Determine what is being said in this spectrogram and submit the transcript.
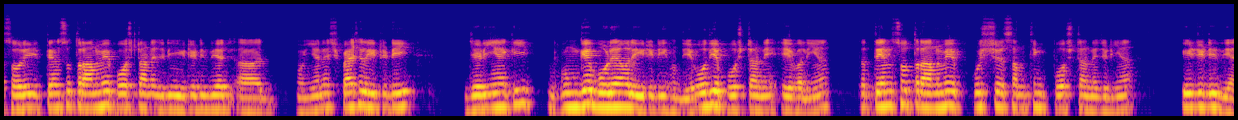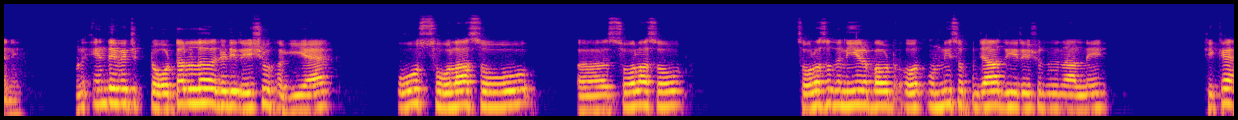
ਸੌਰੀ 393 ਪੋਸਟਾਂ ਨੇ ਜਿਹੜੀ ਈਟੀਡੀ ਦੀਆਂ ਹੋਈਆਂ ਨੇ। ਸਪੈਸ਼ਲ ਈਟੀਡੀ ਜਿਹੜੀਆਂ ਕਿ ਗੁੰਗੇ ਬੋਲਿਆਂ ਵਾਲੀ ਈਟੀਡੀ ਹੁੰਦੀ ਹੈ, ਉਹਦੀਆਂ ਪੋਸਟਾਂ ਨੇ ਇਹ ਵਾਲੀਆਂ। ਤਾਂ 393 ਕੁਛ ਸਮਥਿੰਗ ਪੋਸਟਾਂ ਨੇ ਜਿਹੜੀਆਂ ਈਟੀਡੀ ਦੀਆਂ ਨੇ। ਹੁਣ ਇਹਦੇ ਵਿੱਚ ਟੋਟਲ ਜਿਹੜੀ ਰੇਸ਼ੋ ਹੈਗੀ ਹੈ ਉਹ 1600 ਅਹ, 1600 1600 ਦੇ ਨੀਅਰ ਅਬਾਊਟ ਔਰ 1950 ਦੀ ਰੇਸ਼ੋ ਦੇ ਨਾਲ ਨੇ ਠੀਕ ਹੈ?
